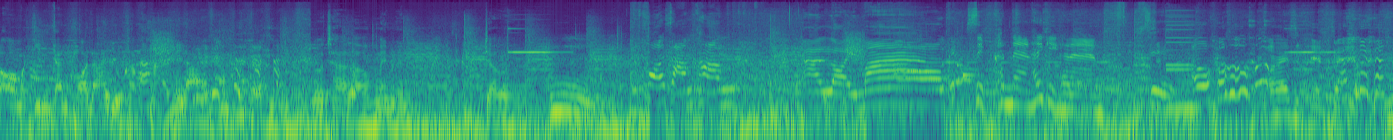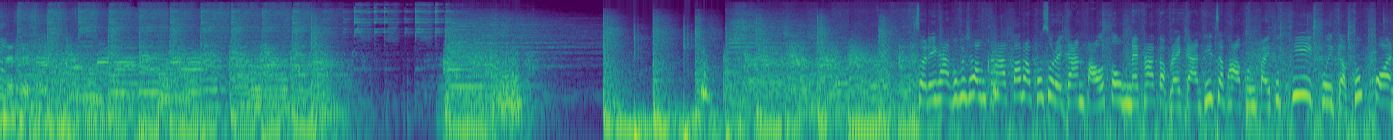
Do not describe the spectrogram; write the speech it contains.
เราเอามากินกันพอได้อยู่ครับขายไม่ได้ครับรสชาติเราไม่เหมือนเจ้าอื่นขอสามคอร่อยมากำสิบคะแนนให้กี่คะแนนสิบโอ้โหต้องให้ 11ซะอีกส วัสดีค่ะคุณผู้ชมค่ะต้อนรับเข้าสู่รายการเป๋าตุงนะคะ กับรายการที่จะพาคุณไปทุกที่คุยกับทุกคน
